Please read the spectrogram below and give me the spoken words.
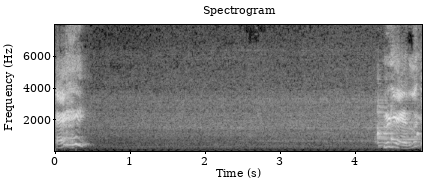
Hey. Look at look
